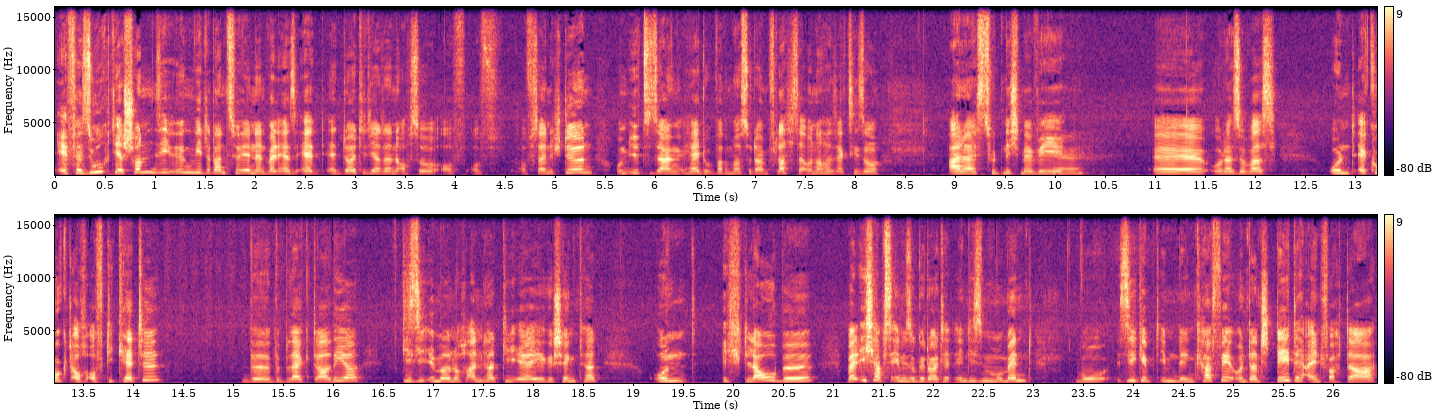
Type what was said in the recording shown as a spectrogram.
Er versucht ja schon, sie irgendwie daran zu erinnern, weil er, er, er deutet ja dann auch so auf, auf, auf seine Stirn, um ihr zu sagen, hey, du, warum hast du da ein Pflaster? Und nachher sagt sie so, ah, es tut nicht mehr weh. Ja. Äh, oder sowas. Und er guckt auch auf die Kette, The, The Black Dahlia, die sie immer noch anhat, die er ihr geschenkt hat. Und ich glaube, weil ich habe es eben so gedeutet, in diesem Moment, wo sie gibt ihm den Kaffee und dann steht er einfach da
